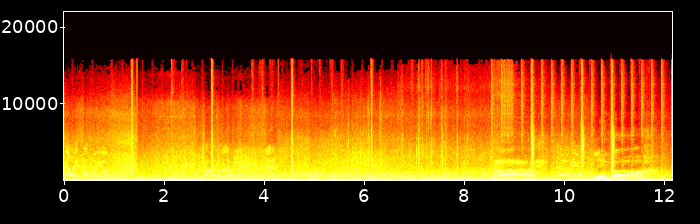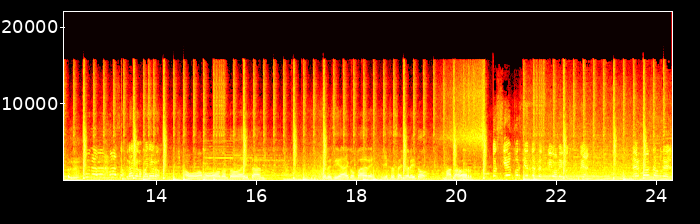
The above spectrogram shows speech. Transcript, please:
Vean, ahí estamos amigos. Hay mucha basura en la orilla, y al parecer. ¡Ah! Vean ¡Lindo! una vez más. Gracias compañero. Vamos, vamos, vamos con todo, ahí están. Felicidades, compadre. Y ese señuelito matador. 100% efectivo amigos, vean. Una hermosa Jurel.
